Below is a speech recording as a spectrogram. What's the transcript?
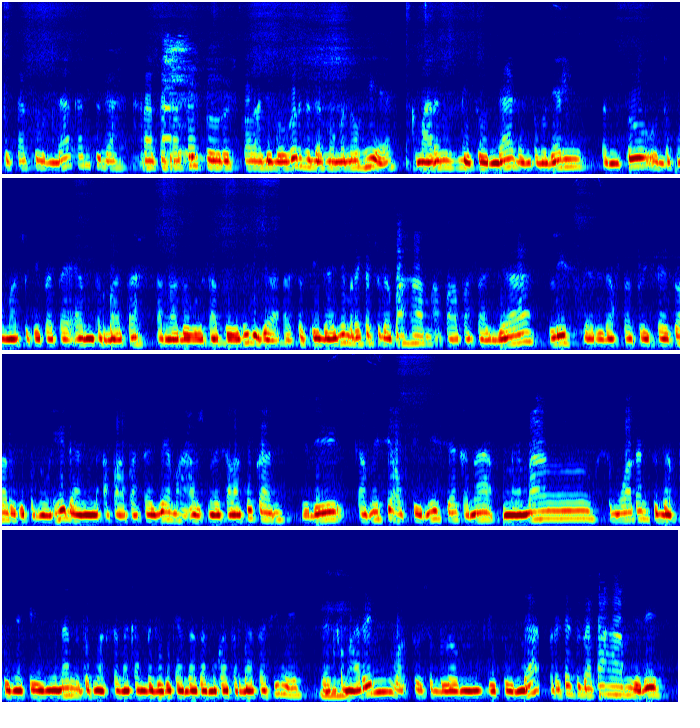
kita tunda kan sudah rata-rata seluruh sekolah di Bogor sudah memenuhi ya. Kemarin ditunda dan kemudian tentu untuk memasuki PTM terbatas tanggal 21 ini juga setidaknya mereka sudah paham apa-apa saja list dari daftar periksa itu harus dipenuhi dan apa-apa saja yang harus mereka lakukan. Jadi kami sih optimis ya karena memang semua kan sudah punya keinginan untuk melaksanakan pendidikan tatap muka terbatas ini. Dan kemarin waktu sebelum ditunda mereka sudah paham. Jadi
